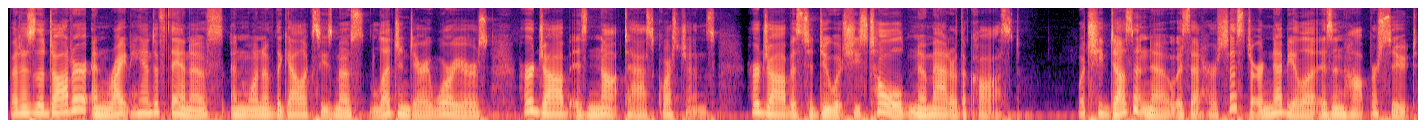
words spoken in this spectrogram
But as the daughter and right hand of Thanos and one of the galaxy's most legendary warriors, her job is not to ask questions. Her job is to do what she's told, no matter the cost. What she doesn't know is that her sister, Nebula, is in hot pursuit.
